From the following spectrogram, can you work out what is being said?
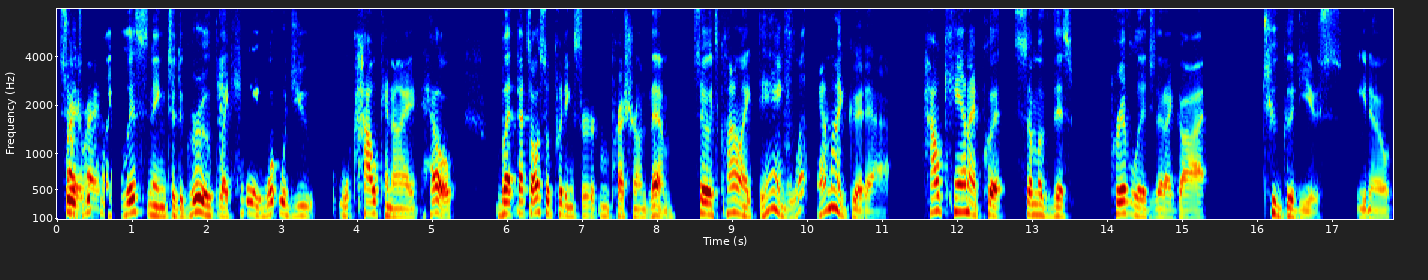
So right, it's right. like listening to the group, like, hey, what would you how can I help? But that's also putting certain pressure on them. So it's kind of like, dang, what am I good at? How can I put some of this privilege that I got to good use? You know,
